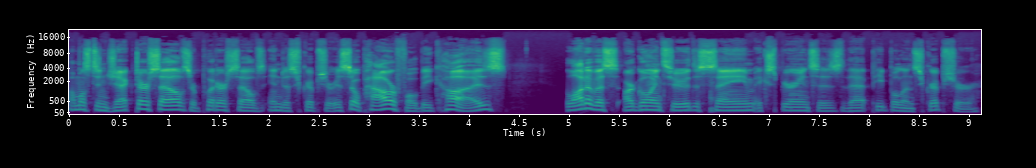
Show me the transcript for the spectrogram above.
almost inject ourselves or put ourselves into scripture is so powerful because a lot of us are going through the same experiences that people in scripture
